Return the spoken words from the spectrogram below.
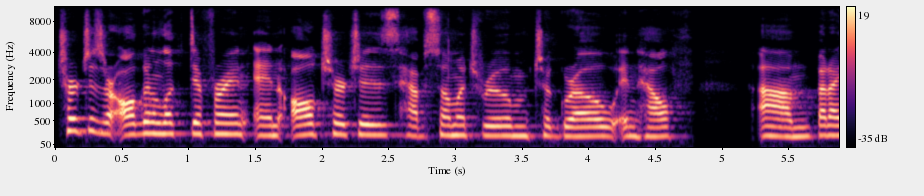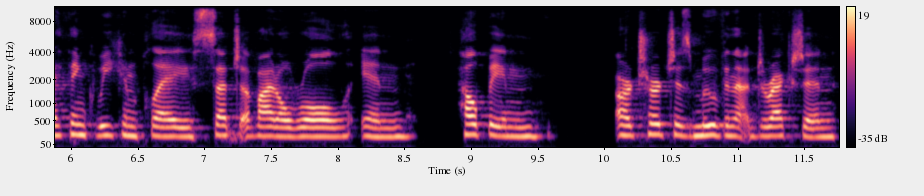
churches are all going to look different, and all churches have so much room to grow in health. Um, but I think we can play such a vital role in helping our churches move in that direction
